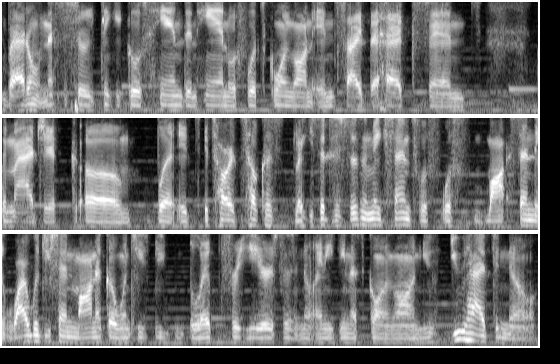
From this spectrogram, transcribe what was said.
But I don't necessarily think it goes hand in hand with what's going on inside the hex and the magic. Um, but it's it's hard to tell because, like you said, it just doesn't make sense with with Mo- sending. Why would you send Monica when she's been blipped for years, doesn't know anything that's going on? You you had to know,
